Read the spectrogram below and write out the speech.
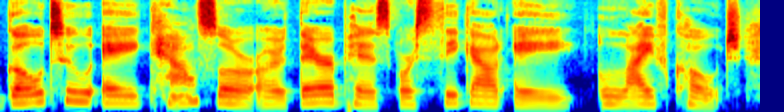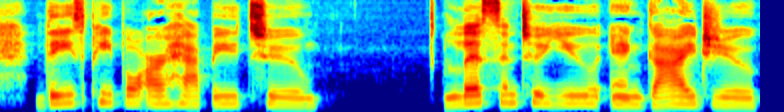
go to a counselor or a therapist or seek out a life coach. These people are happy to listen to you and guide you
